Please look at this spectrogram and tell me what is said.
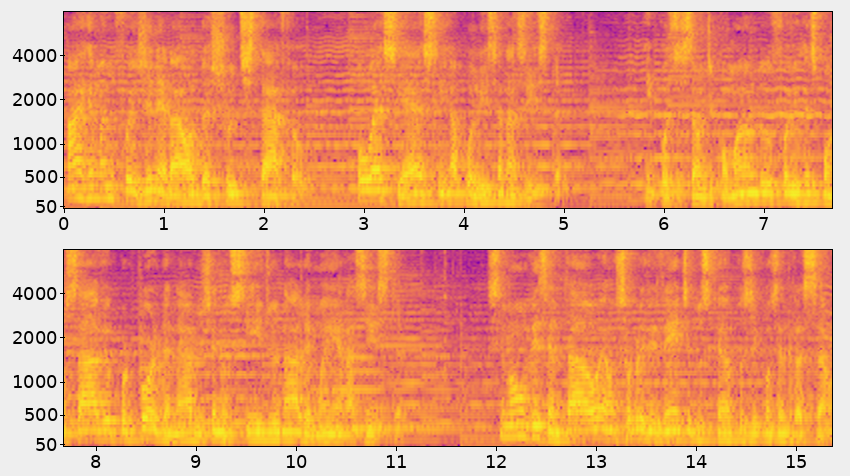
Eichmann foi general da Schutzstaffel, ou SS, a polícia nazista. Em posição de comando, foi o responsável por coordenar o genocídio na Alemanha nazista. Simon Wiesenthal é um sobrevivente dos campos de concentração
